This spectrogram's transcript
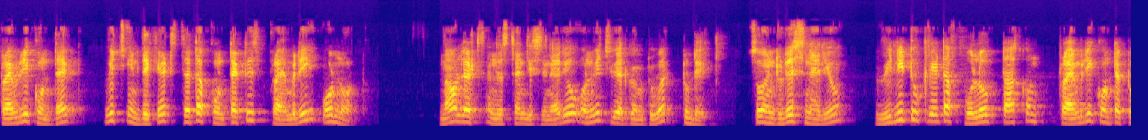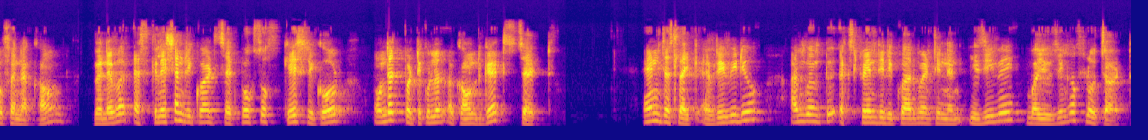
primary contact, which indicates that a contact is primary or not. Now let's understand the scenario on which we are going to work today. So in today's scenario, we need to create a follow-up task on primary contact of an account whenever escalation required checkbox of case record on that particular account gets checked. And just like every video, I'm going to explain the requirement in an easy way by using a flowchart.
